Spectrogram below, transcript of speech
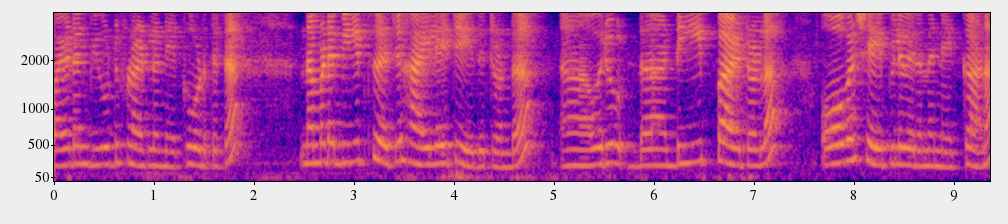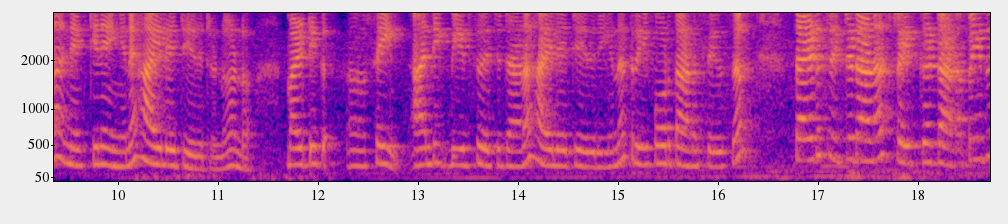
വൈഡ് ആൻഡ് ബ്യൂട്ടിഫുൾ ആയിട്ടുള്ള നെക്ക് കൊടുത്തിട്ട് നമ്മുടെ ബീഡ്സ് വെച്ച് ഹൈലൈറ്റ് ചെയ്തിട്ടുണ്ട്. ഒരു ഡീപ്പായിട്ടുള്ള ഓവൽ ഷേപ്പിൽ വരുന്ന നെക്കാണ് നെക്കിനെ ഇങ്ങനെ ഹൈലൈറ്റ് ചെയ്തിട്ടുണ്ട് കണ്ടോ? Multi same. ആന്റിക് ബീഡ്സ് വെച്ചിട്ടാണ് ഹൈലൈറ്റ് ചെയ്തിരിക്കുന്നത്. ത്രീ ഫോർത്ത് ആണ് സ്ലീവ്സ്. സൈഡ് സ്ലിറ്റഡ് ആണ് സ്ട്രൈറ്റ് കട്ട് ആണ്. അപ്പോൾ ഇത്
